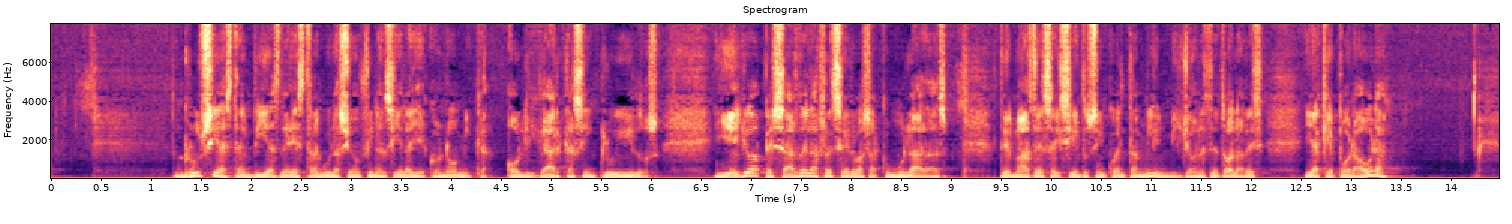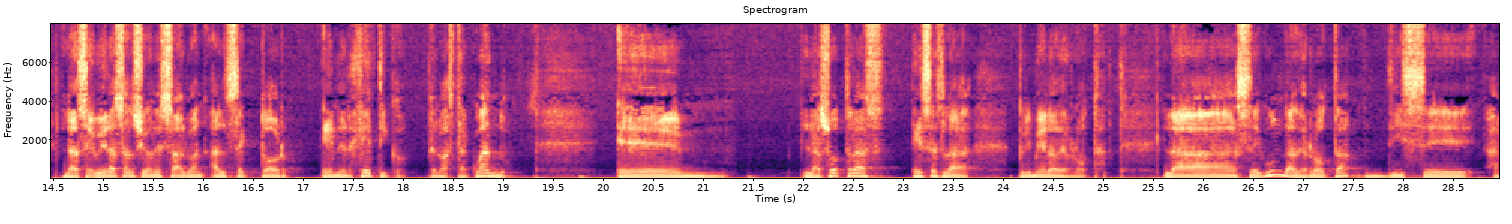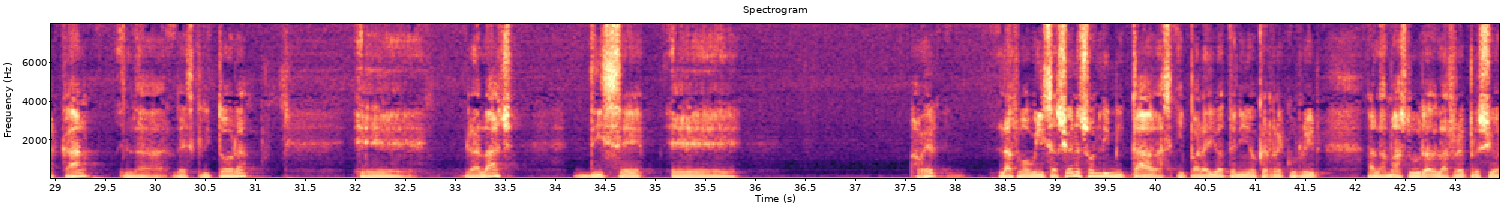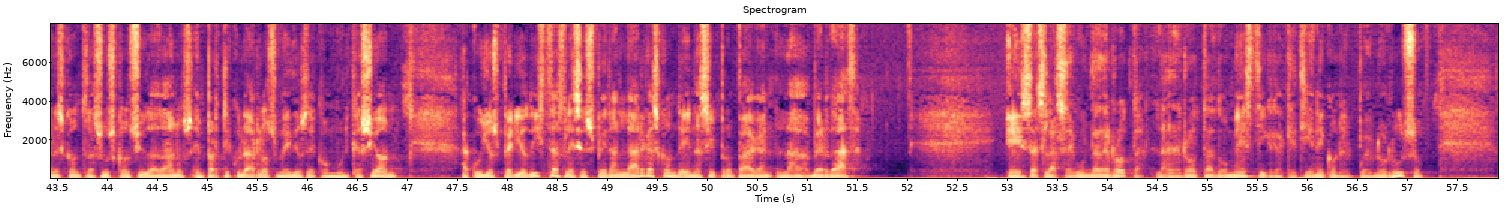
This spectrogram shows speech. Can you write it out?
Rusia está en vías de estrangulación financiera y económica, oligarcas incluidos, y ello a pesar de las reservas acumuladas de más de 650 mil millones de dólares, y a que por ahora las severas sanciones salvan al sector energético. Pero ¿hasta cuándo? Em, las otras, esa es la primera derrota. La segunda derrota, dice acá la, escritora eh, Galach, dice, eh, a ver, las movilizaciones son limitadas y para ello ha tenido que recurrir a la más dura de las represiones contra sus conciudadanos, en particular los medios de comunicación a cuyos periodistas les esperan largas condenas y propagan la verdad. Esa es la segunda derrota, la derrota doméstica que tiene con el pueblo ruso.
